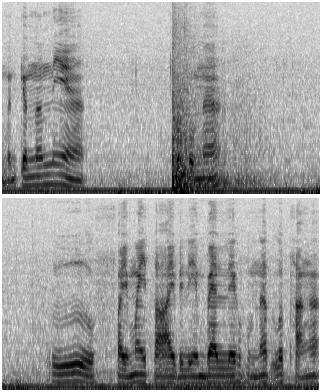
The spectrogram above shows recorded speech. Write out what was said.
เหมือนกันนั่นเนี่ยครับผมนะเออไฟไหม้ตายไปเลยแบนเลยครับผมนะรถถังอะ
